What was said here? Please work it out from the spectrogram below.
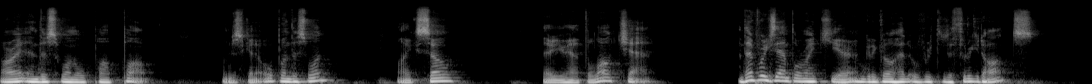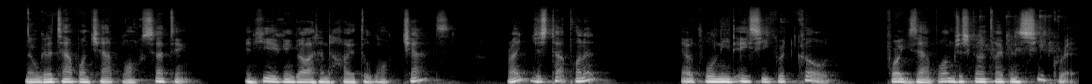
all right, and this one will pop up. I'm just going to open this one like so. There you have the lock chat. And then, for example, right here, I'm going to go ahead over to the three dots. Now I'm going to tap on chat lock setting. And here you can go ahead and hide the lock chats, right? Just tap on it. Now it will need a secret code. For example, I'm just going to type in secret.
